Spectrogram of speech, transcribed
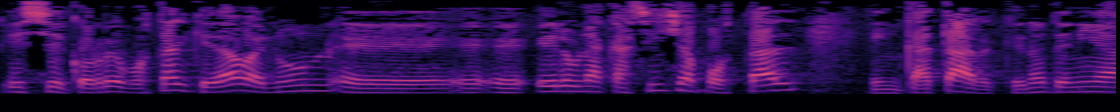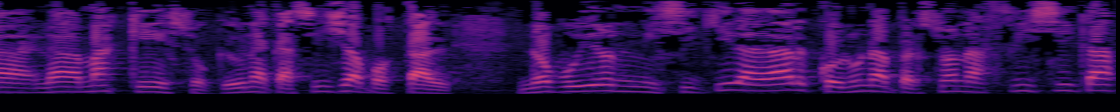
ese correo postal, quedaba en un, eh, eh, era una casilla postal en Qatar, que no tenía nada más que eso, que una casilla postal. No pudieron ni siquiera dar con una persona física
